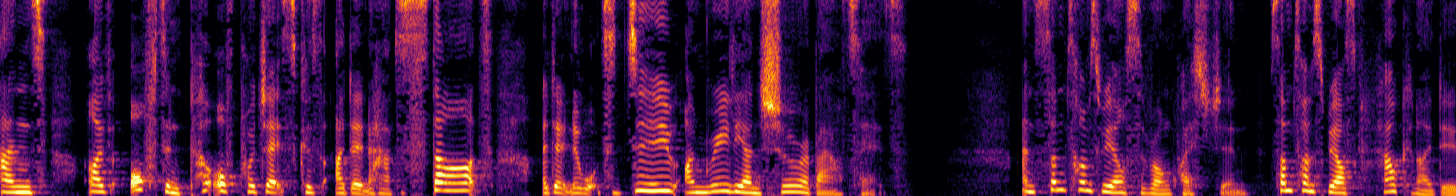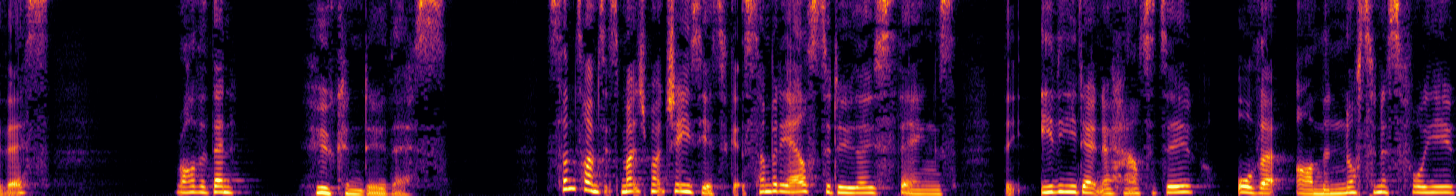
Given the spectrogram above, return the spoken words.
And I've often put off projects because I don't know how to start, I don't know what to do, I'm really unsure about it. And sometimes we ask the wrong question. Sometimes we ask, How can I do this? rather than, Who can do this? Sometimes it's much, much easier to get somebody else to do those things that either you don't know how to do or that are monotonous for you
